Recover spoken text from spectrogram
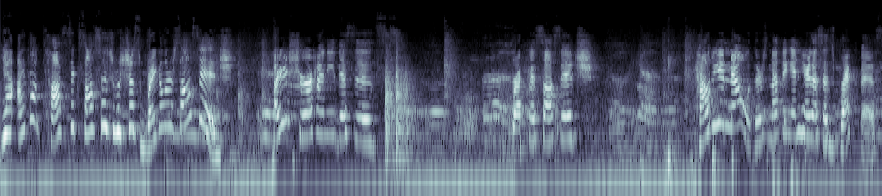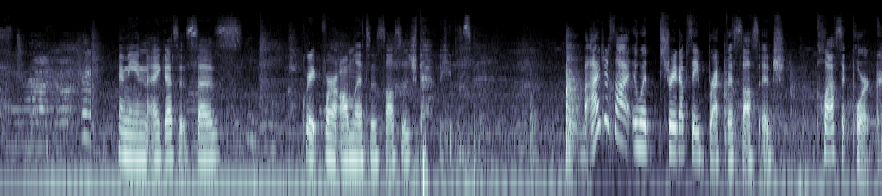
Yeah, I thought classic sausage was just regular sausage. Are you sure, honey, this is breakfast sausage? How do you know? There's nothing in here that says breakfast. I mean, I guess it says great for omelets and sausage patties. But I just thought it would straight up say breakfast sausage. Classic pork.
